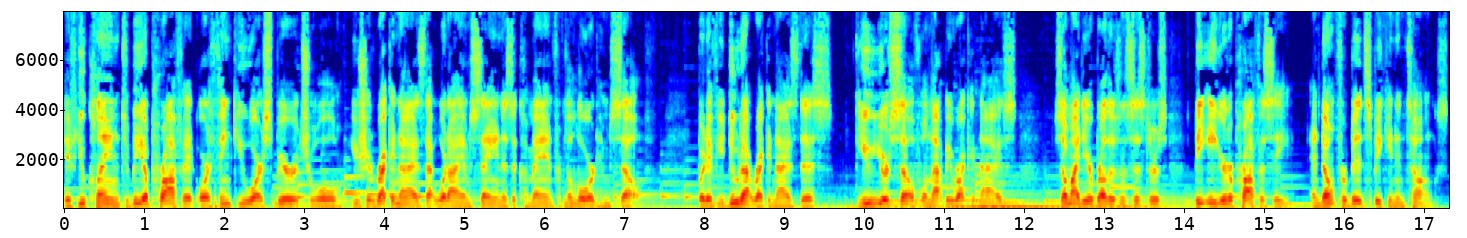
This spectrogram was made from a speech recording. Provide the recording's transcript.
If you claim to be a prophet or think you are spiritual, you should recognize that what I am saying is a command from the Lord Himself. But if you do not recognize this, you yourself will not be recognized. So, my dear brothers and sisters, be eager to prophecy and don't forbid speaking in tongues.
